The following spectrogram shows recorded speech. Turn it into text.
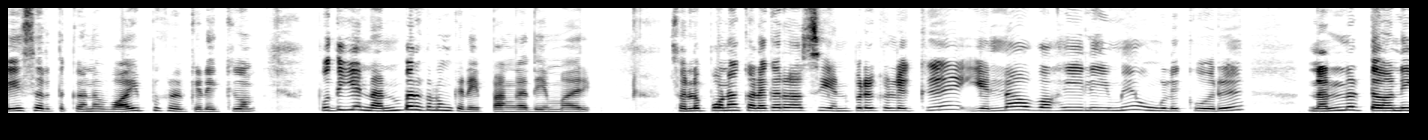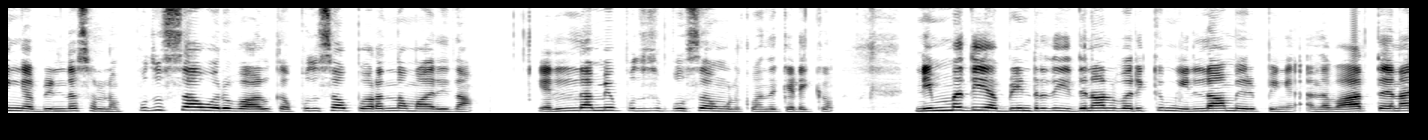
பேசுகிறதுக்கான வாய்ப்புகள் கிடைக்கும். புதிய நண்பர்களும் கிடைப்பாங்க அதே மாதிரி. சொல்லப்போனால் கடகராசி என்பர்களுக்கு எல்லா வகையிலையுமே உங்களுக்கு ஒரு நல்ல டேர்னிங் அப்படின்னு தான் சொல்லணும். புதுசாக ஒரு வாழ்க்கை புதுசாக பிறந்த மாதிரி தான். எல்லாமே புதுசு புதுசாக உங்களுக்கு வந்து கிடைக்கும். நிம்மதி அப்படின்றது இது நாள் வரைக்கும் இல்லாமல் இருப்பீங்க. அந்த வார்த்தைனா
